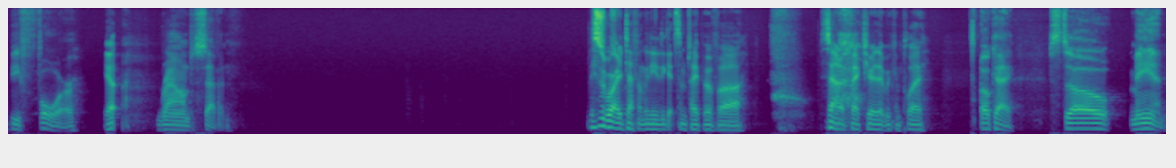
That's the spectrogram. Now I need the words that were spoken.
before Yep. round seven This is where I definitely need to get some type of uh, sound effect here that we can play. Okay. So, man,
